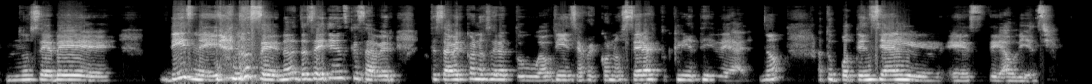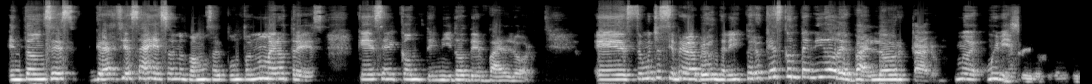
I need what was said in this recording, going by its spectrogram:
no se ve Disney, no sé, ¿no? Entonces ahí tienes que saber, que saber conocer a tu audiencia, reconocer a tu cliente ideal, ¿no? A tu potencial este, audiencia. Entonces, gracias a eso nos vamos al punto número tres, que es el contenido de valor. Este, muchos siempre me preguntan, ¿pero qué es contenido de valor, Caro? Muy, muy bien.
